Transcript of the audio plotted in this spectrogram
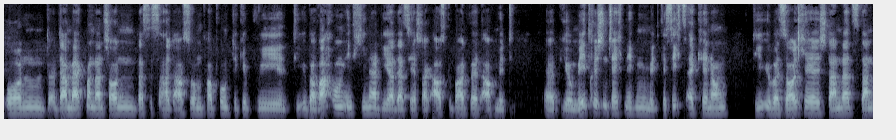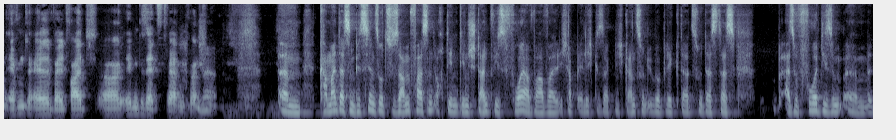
Und da merkt man dann schon, dass es halt auch so ein paar Punkte gibt wie die Überwachung in China, die ja da sehr stark ausgebaut wird, auch mit äh, biometrischen Techniken, mit Gesichtserkennung, die über solche Standards dann eventuell weltweit äh, eben gesetzt werden können. Ja. Ähm, kann man das ein bisschen so zusammenfassend, auch den, den Stand, wie es vorher war, weil ich habe ehrlich gesagt nicht ganz so einen Überblick dazu, dass das also vor diesem, ähm,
